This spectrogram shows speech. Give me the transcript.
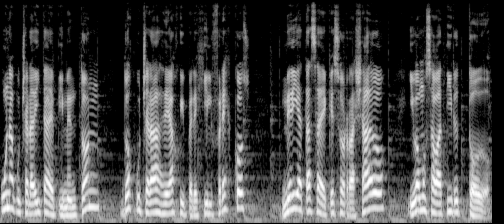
una cucharadita de pimentón, dos cucharadas de ajo y perejil frescos, media taza de queso rallado y vamos a batir todo.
